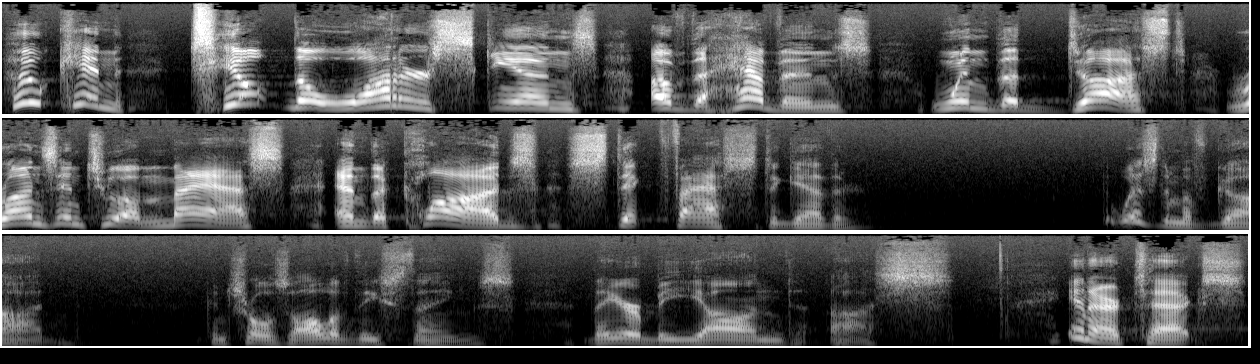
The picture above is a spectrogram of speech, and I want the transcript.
who can tilt the water skins of the heavens when the dust runs into a mass and the clods stick fast together? The wisdom of God controls all of these things, they are beyond us. In our text,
